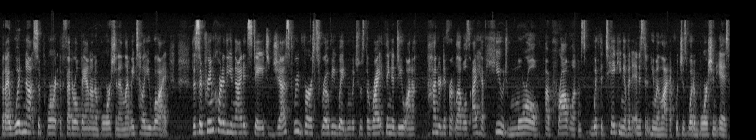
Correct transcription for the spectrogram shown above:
But I would not support a federal ban on abortion. And let me tell you why. The Supreme Court of the United States just reversed Roe v. Wade, which was the right thing to do on a hundred different levels. I have huge moral uh, problems with the taking of an innocent human life, which is what abortion is.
